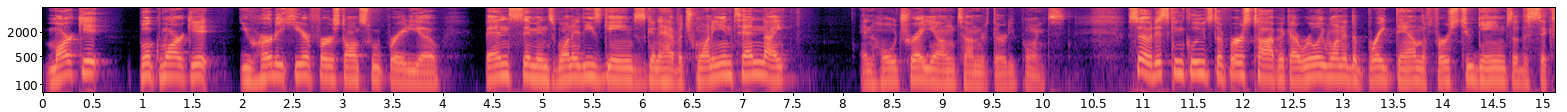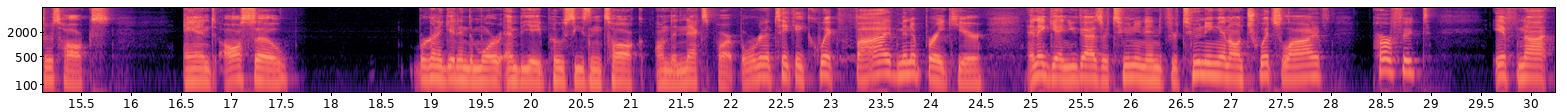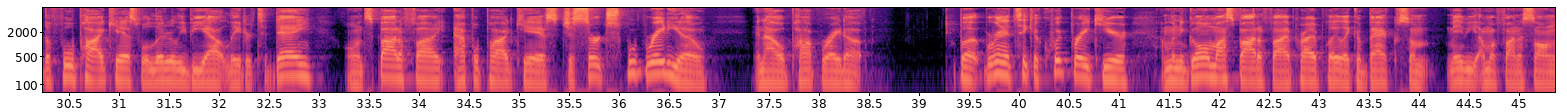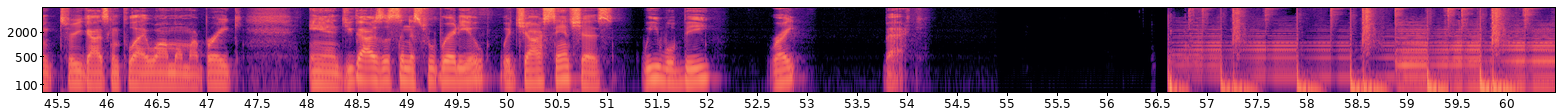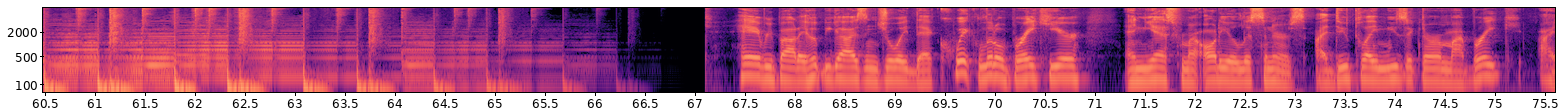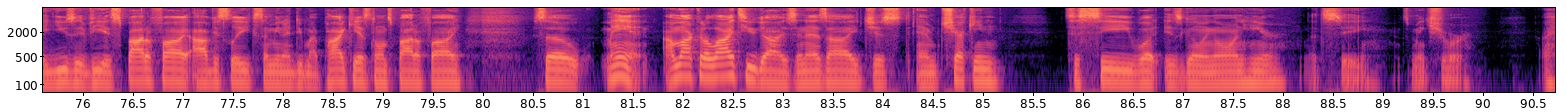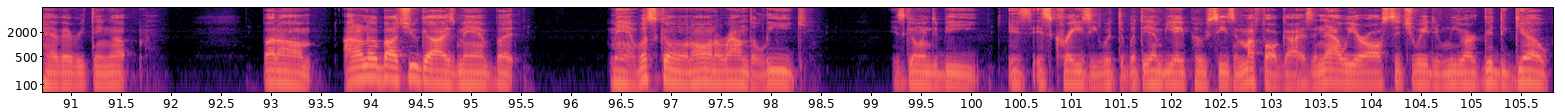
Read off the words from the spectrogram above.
Market, bookmark it. You heard it here first on Swoop Radio. Ben Simmons, one of these games, is going to have a 20 and 10 night and hold Trae Young to under 30 points. So this concludes the first topic. I really wanted to break down the first two games of the Sixers Hawks. And also, we're going to get into more NBA postseason talk on the next part. But we're going to take a quick five minute break here. And again, you guys are tuning in. If you're tuning in on Twitch Live, perfect. If not, the full podcast will literally be out later today on Spotify, Apple Podcasts. Just search Swoop Radio and I will pop right up. But we're gonna take a quick break here. I'm gonna go on my Spotify, probably play like a back some maybe I'm gonna find a song so you guys can play while I'm on my break. And you guys listen to Swoop Radio with Josh Sanchez. We will be right back. Hey, everybody. I hope you guys enjoyed that quick little break here. And yes, for my audio listeners, I do play music during my break. I use it via Spotify, obviously, because I mean, I do my podcast on Spotify. So, man, I'm not going to lie to you guys. And as I just am checking to see what is going on here, let's see. Let's make sure I have everything up. But, um, I don't know about you guys, man, but man, what's going on around the league is going to be is is crazy with the, with the NBA postseason. My fault, guys. And now we are all situated and we are good to go.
